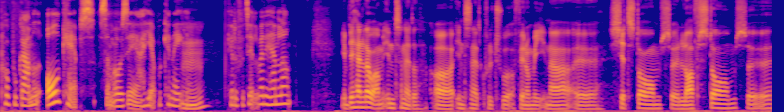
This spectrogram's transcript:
på programmet All Caps, som også er her på kanalen. Mm. Kan du fortælle, hvad det handler om? Jamen, det handler jo om internettet og internetkultur, fænomener, øh, shitstorms, øh, lovestorms, øh,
